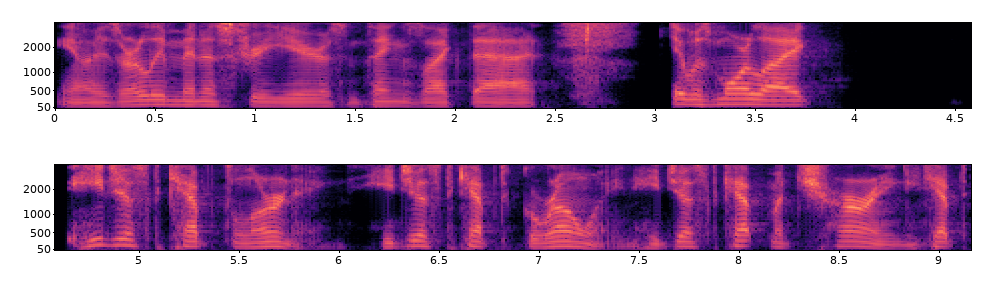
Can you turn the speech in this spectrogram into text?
you know his early ministry years and things like that, it was more like he just kept learning. He just kept growing. He just kept maturing. He kept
